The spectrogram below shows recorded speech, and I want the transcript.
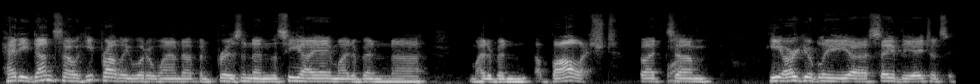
Had he done so, he probably would have wound up in prison, and the CIA might have been uh, might have been abolished. But wow. um, he arguably uh, saved the agency.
